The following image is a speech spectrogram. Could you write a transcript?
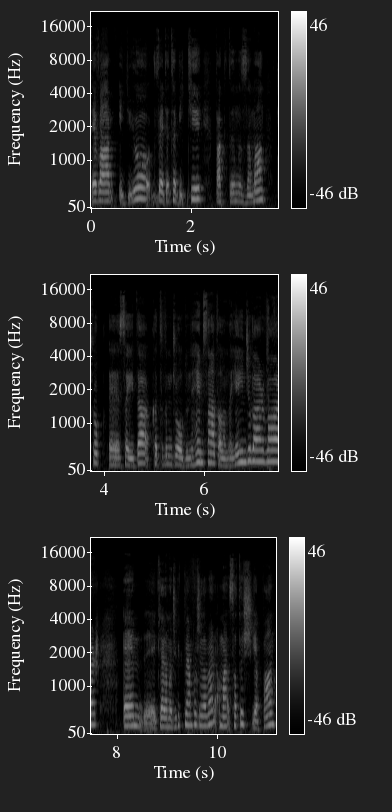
devam ediyor ve de tabii ki baktığımız zaman çok e, sayıda katılımcı olduğunu hem sanat alanında yayıncılar var hem e, kar amacı gütmeyen projeler var ama satış yapan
